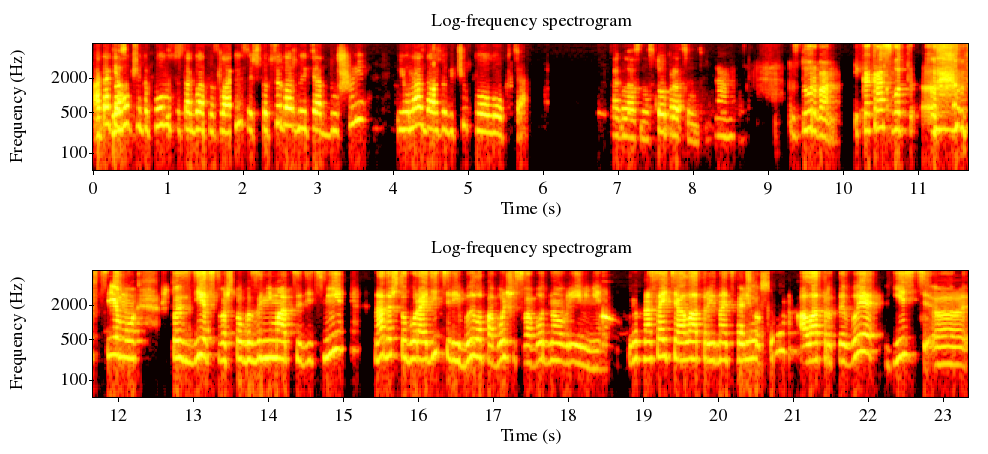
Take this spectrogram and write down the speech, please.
А так я, в общем-то, полностью согласна с Ларисой, что все должно идти от души, и у нас должно быть чувство локтя. Согласна, сто процентов. Да. Здорово. И как раз вот э, в тему, что с детства, чтобы заниматься детьми, надо, чтобы у родителей было побольше свободного времени. И вот на сайте allatraunited.com, АЛЛАТРА ТВ есть э,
